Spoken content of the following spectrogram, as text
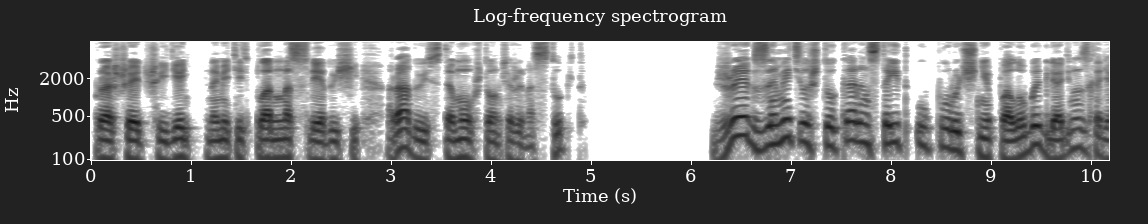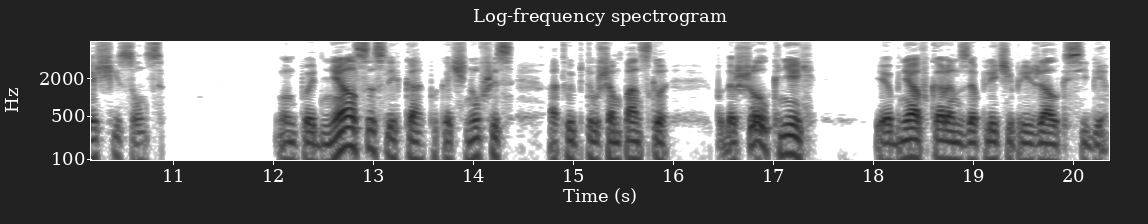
прошедший день и наметить план на следующий, радуясь тому, что он все же наступит. Джек заметил, что Карен стоит у поручня палубы, глядя на заходящее солнце. Он поднялся, слегка покачнувшись от выпитого шампанского, подошел к ней и, обняв Карен за плечи, прижал к себе.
